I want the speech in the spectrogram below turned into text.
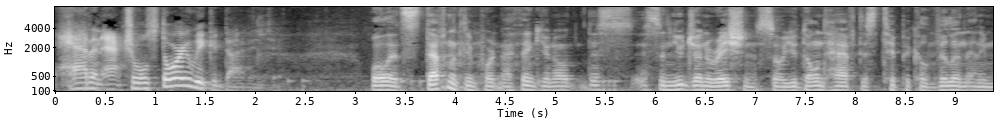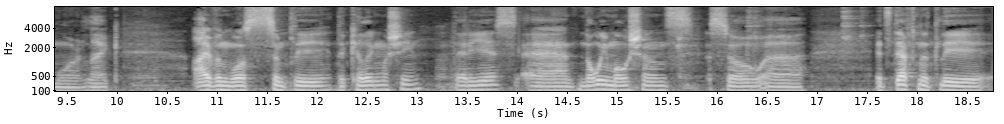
had an actual story we could dive into. Well, it's definitely important. I think you know this is a new generation, so you don't have this typical villain anymore. Like Ivan was simply the killing machine that he is, and no emotions. So uh, it's definitely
